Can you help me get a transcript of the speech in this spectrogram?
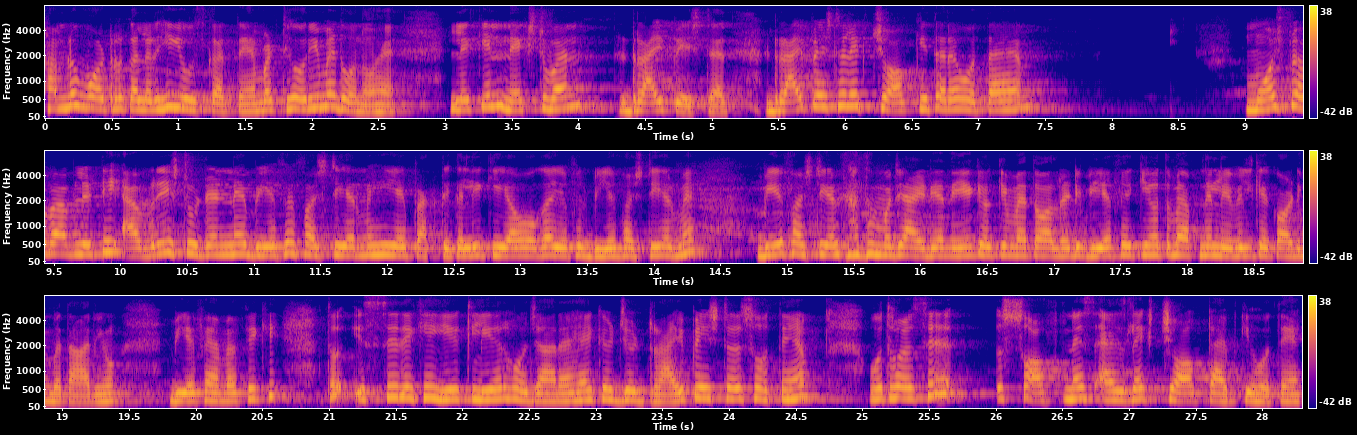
हम लोग वाटर कलर ही यूज़ करते हैं बट थ्योरी में दोनों है। लेकिन next one dry pastel dry pastel एक चौक की तरह होता है। मोस्ट प्रोबेबिलिटी एवरी स्टूडेंट ने बीएफए फ़र्स्ट ईयर में ही ये प्रैक्टिकली किया होगा, या फिर बी फ़र्स्ट ईयर में। बीए फ़र्स्ट ईयर का तो मुझे आइडिया नहीं है, क्योंकि मैं तो ऑलरेडी बी एफ़ ए की हूँ तो मैं अपने लेवल के अकॉर्डिंग बता रही हूँ B F M F A की। तो इससे देखिए ये क्लियर हो जा रहा है कि जो ड्राई पेस्टल्स होते हैं, वो थोड़े से softness as like chalk type के होते हैं।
